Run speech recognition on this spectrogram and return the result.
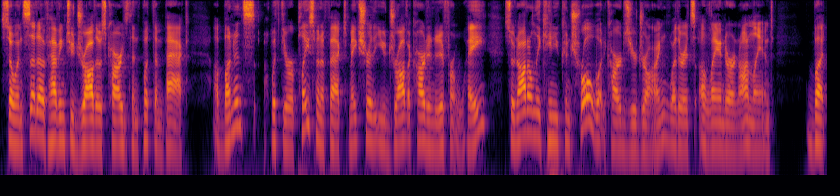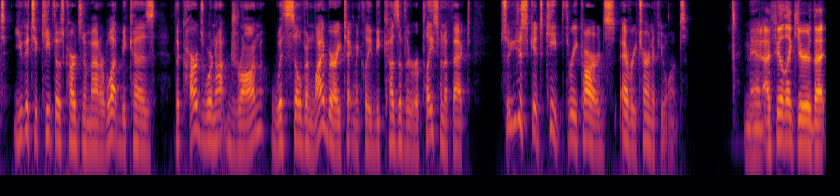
So instead of having to draw those cards, then put them back, Abundance with the replacement effect, make sure that you draw the card in a different way. So not only can you control what cards you're drawing, whether it's a land or a non land, but you get to keep those cards no matter what because the cards were not drawn with Sylvan Library technically because of the replacement effect. So you just get to keep three cards every turn if you want. Man, I feel like you're that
